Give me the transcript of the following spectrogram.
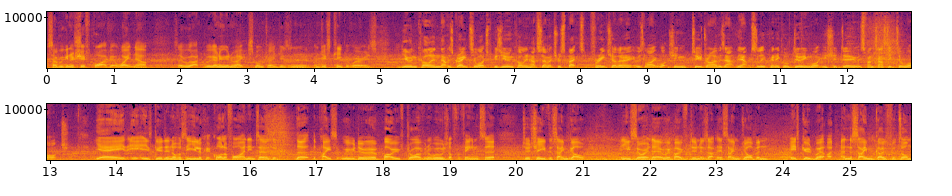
so we're going to shift quite a bit of weight now. So we're only going to make small changes and, yeah. and, just keep it where it is. You and Colin, that was great to watch because you and Colin have so much respect for each other. It was like watching two drivers at the absolute pinnacle doing what you should do. It's fantastic to watch. Yeah, it, it is good. And obviously, you look at qualifying in terms of the, the pace that we were doing. We were both driving the wheels off the thing to, to achieve the same goal. And you saw it there. We're both doing exactly the same job, and it's good. We're, and the same goes for Tom.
